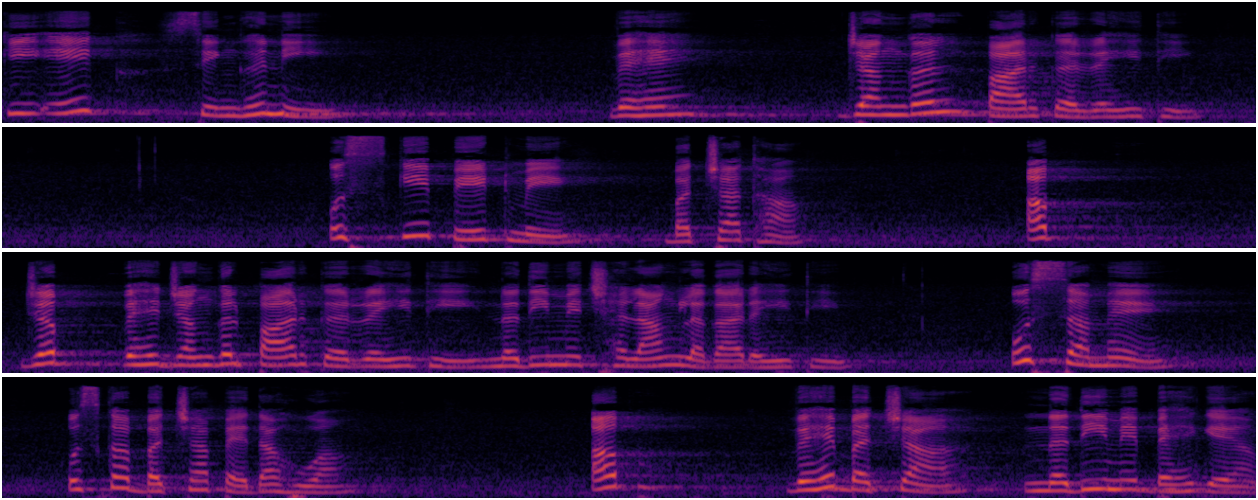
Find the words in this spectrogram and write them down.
कि एक सिंघनी, वह जंगल पार कर रही थी। उसके पेट में बच्चा था। अब जब वह जंगल पार कर रही थी, नदी में छलांग लगा रही थी, उस समय उसका बच्चा पैदा हुआ। अब वह बच्चा नदी में बह गया।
